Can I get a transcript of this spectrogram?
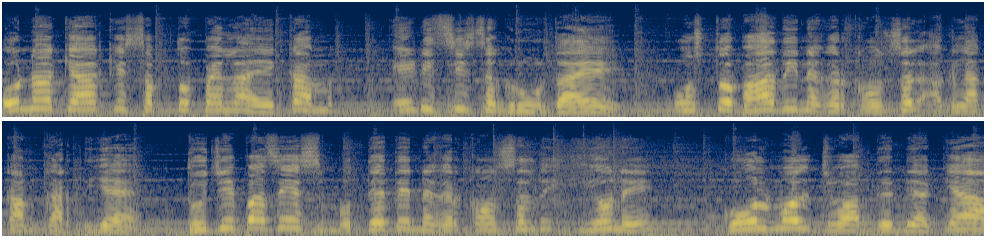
ਉਹਨਾਂ ਕਿਹਾ ਕਿ ਸਭ ਤੋਂ ਪਹਿਲਾਂ ਇਹ ਕੰਮ ਏਡੀਸੀ ਸੰਗਰੂਰ ਦਾ ਹੈ ਉਸ ਤੋਂ ਬਾਅਦ ਹੀ ਨਗਰ ਕੌਂਸਲ ਅਗਲਾ ਕੰਮ ਕਰਦੀ ਹੈ। ਦੂਜੇ ਪਾਸੇ ਇਸ ਮੁੱਦੇ ਤੇ ਨਗਰ ਕੌਂਸਲ ਦੇ ਈਓ ਨੇ ਗੋਲਮੋਲ ਜਵਾਬ ਦਿੰਦਿਆਂ ਕਿਹਾ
